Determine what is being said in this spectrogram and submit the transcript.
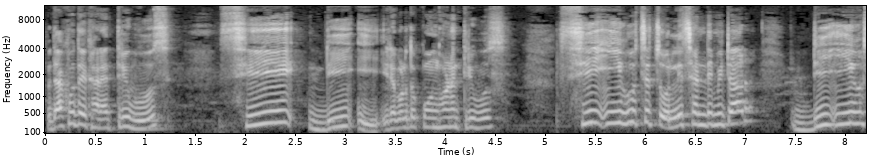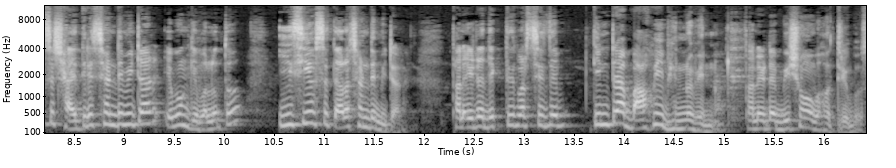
তো দেখো তো এখানে ত্রিভুজ সি ডিই এটা বলতো কোন ধরনের ত্রিভুজ? সিই হচ্ছে চল্লিশ সেন্টিমিটার ডিই হচ্ছে সাঁত্রিশ সেন্টিমিটার এবং কি বলতো? ইসি হচ্ছে তেরো সেন্টিমিটার। তাহলে এটা দেখতে পাচ্ছি যে তিনটা বাহুই ভিন্ন ভিন্ন। তাহলে এটা বিষমবাহু ত্রিভুজ।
